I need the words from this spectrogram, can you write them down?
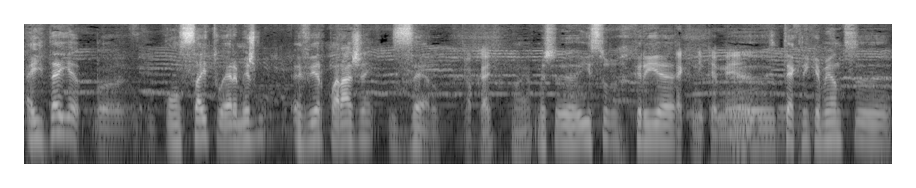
A ideia, uh, o conceito era mesmo haver paragem zero, Ok, é? mas uh, isso requeria tecnicamente. uh, tecnicamente uh,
